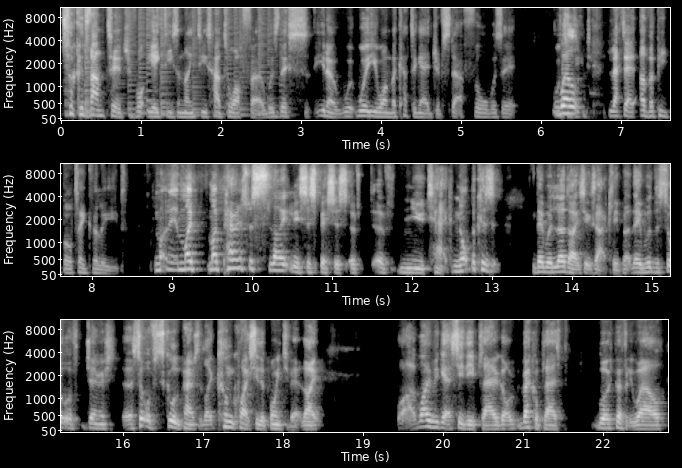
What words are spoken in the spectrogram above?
took advantage of what the 80s and 90s had to offer? Was this, you know, w- were you on the cutting edge of stuff, or was it? or Well- did you let other people take the lead. my, my my parents were slightly suspicious of of new tech, not because they were luddites exactly, but they were the sort of generous uh, sort of school parents that like couldn't quite see the point of it. Like, why, would we get a CD player? We got record players worked perfectly well.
